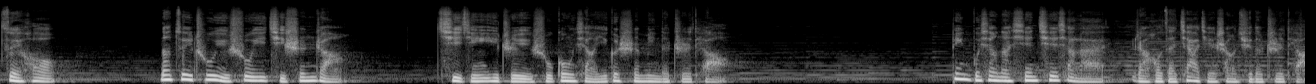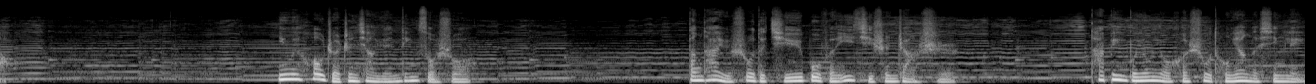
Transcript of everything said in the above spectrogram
最后，那最初与树一起生长，迄今一直与树共享一个生命的枝条，并不像那先切下来然后再嫁接上去的枝条，因为后者正像园丁所说，当它与树的其余部分一起生长时，他并不拥有和树同样的心灵。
